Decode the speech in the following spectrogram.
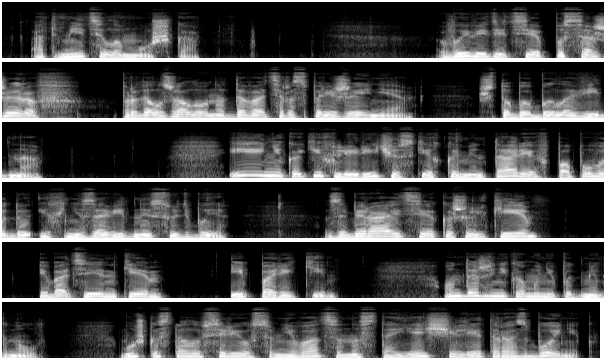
— отметила мушка. «Выведите пассажиров», — продолжал он отдавать распоряжение, — чтобы было видно. И никаких лирических комментариев по поводу их незавидной судьбы. Забирайте кошельки и ботинки и парики. Он даже никому не подмигнул. Мушка стала всерьез сомневаться, настоящий ли это разбойник.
